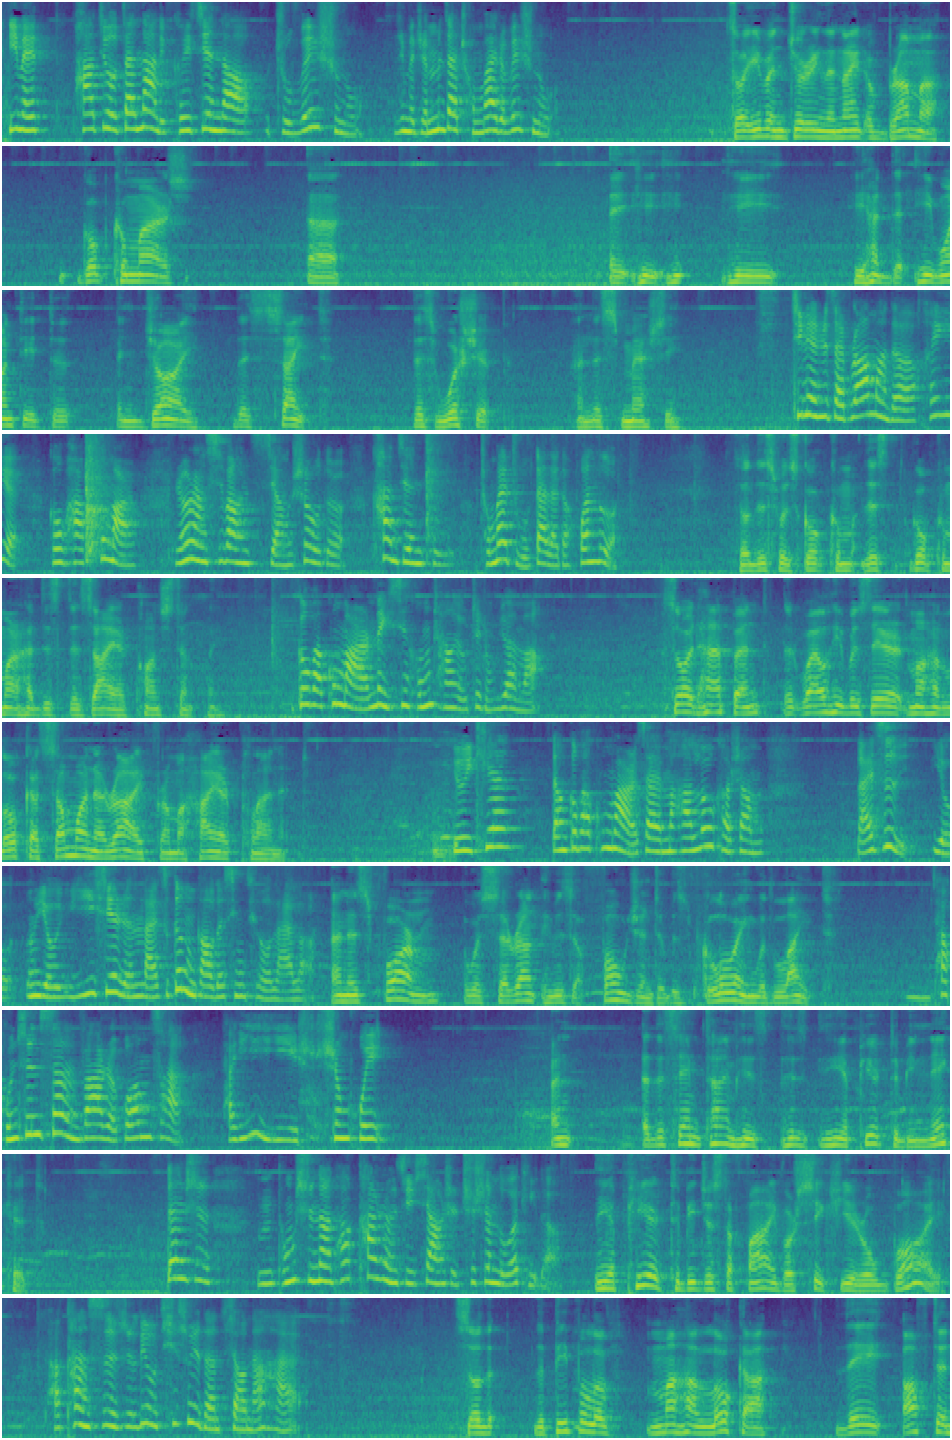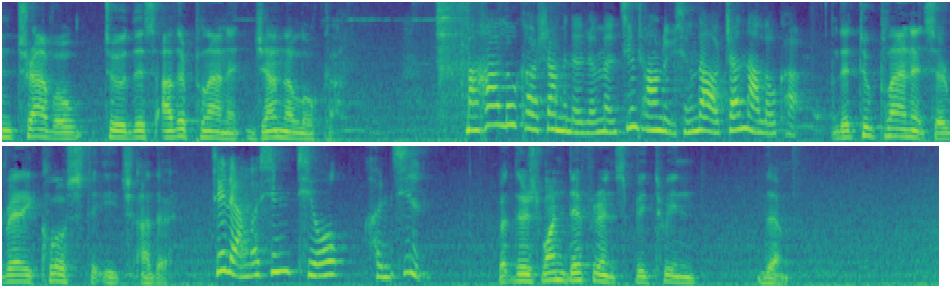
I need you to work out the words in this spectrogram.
因为他就在那里可以见到主威什努，因为人们在崇拜着威什努。 So even during the night of Brahma, Gop Kumar's uh, eh, he he he he had the, he wanted to enjoy this sight, this worship, and this mercy. 即便是在 Brahma 的黑夜，Gopa Kumar 仍然希望享受的看见主崇拜主带来的欢乐。 So this was Gop Kumar, this Gop Kumar had this desire constantly. Gopa Kumar 内心恒常有这种愿望。 So it happened that while he was there at Mahaloka, someone arrived from a higher planet. 有一天，当 Gopa Kumar 在 Mahaloka 上，来自有嗯有一些人来自更高的星球来了， And his form was surround he was effulgent, it was glowing with light. 他浑身散发着光灿，他熠熠生辉。 And at the same time his, his he appeared to be naked. 但是，嗯，同时呢，他看上去像是赤身裸体的， He appeared to be just a five or six year old boy. 他看似是六七岁的小男孩。 So the, the people of Mahaloka they often travel to this other planet, Janaloka. 马哈洛卡上面的人们经常旅行到詹纳洛卡， The two planets are very close to each other. 这两个星球很近， But there's one difference between them.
